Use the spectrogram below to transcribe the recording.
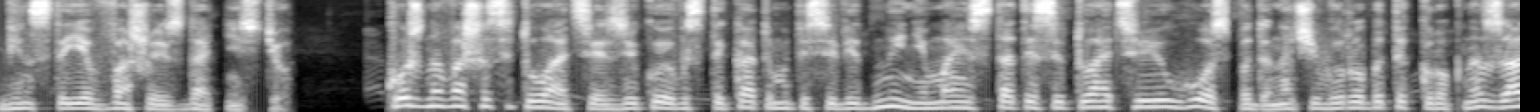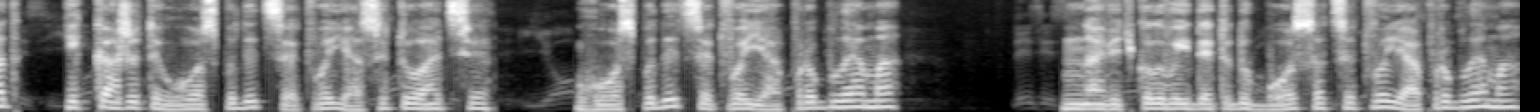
він стає вашою здатністю. Кожна ваша ситуація, з якою ви стикатиметеся віднині, має стати ситуацією Господа, наче ви робите крок назад і кажете: Господи, це твоя ситуація. Господи, це твоя проблема. Навіть коли ви йдете до боса, це твоя проблема.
